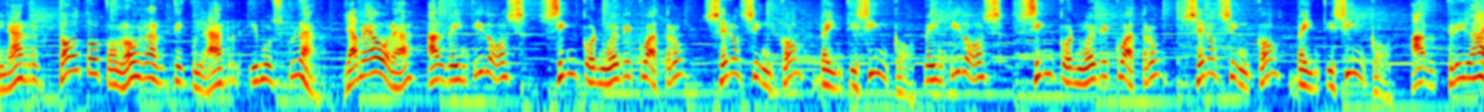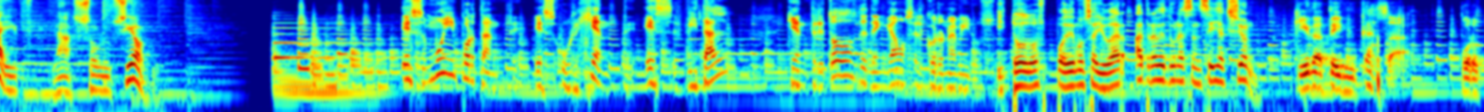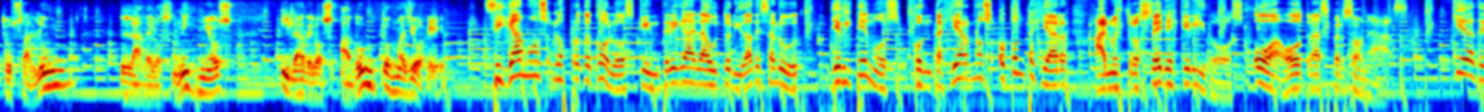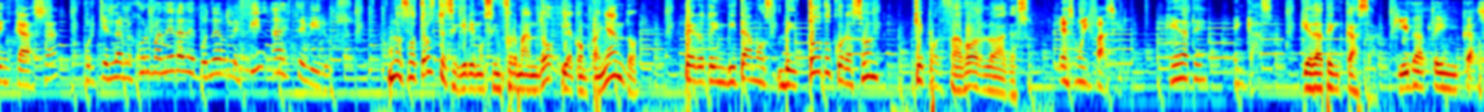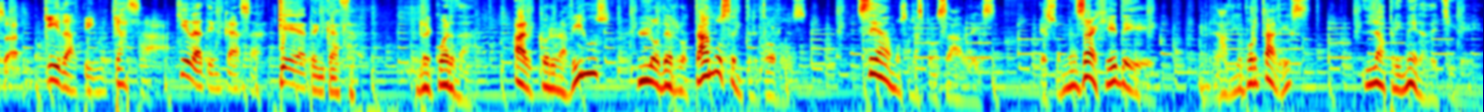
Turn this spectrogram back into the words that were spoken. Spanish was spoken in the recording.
eliminar todo dolor articular y muscular. Llame ahora al 22 594 05 25 22 594 05 25 ArtriLife, la solución. Es muy importante, es urgente, es vital que entre todos detengamos el coronavirus. Y todos podemos ayudar a través de una sencilla acción. Quédate en casa por tu salud, la de los niños y la de los adultos mayores. Sigamos los protocolos que entrega la autoridad de salud y evitemos contagiarnos o contagiar a nuestros seres queridos o a otras personas. Quédate en casa porque es la mejor manera de ponerle fin a este virus. Nosotros te seguiremos informando y acompañando, pero te invitamos de todo corazón que por favor lo hagas. Es muy fácil. Quédate en casa. Quédate en casa. Quédate en casa. Quédate en casa. Quédate en casa. Quédate en casa. Recuerda, al coronavirus lo derrotamos entre todos. Seamos responsables. Es un mensaje de Radio Portales, la primera de Chile.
